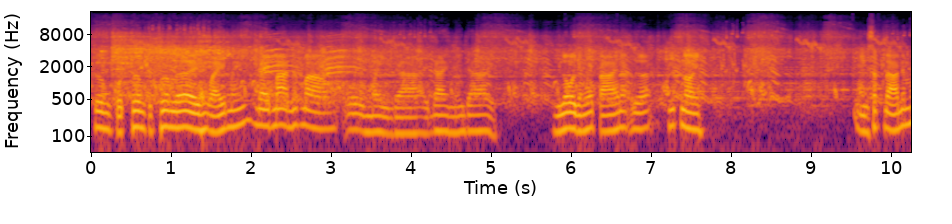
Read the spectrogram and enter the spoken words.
เพิ่มกดเพิ่มกดเพิ่มเลยไหวไหมได้บ้านหรือเปล่าโอ้ไม่ได้ได้ไม่ได้ฮีโร่ยังไม่ตายนะเหลือนิดหน่อยอีกสักดาวได้ไหม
